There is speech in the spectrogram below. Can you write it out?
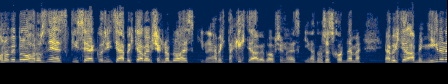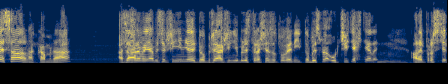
Ono by bylo hrozně hezký si jako říct, já bych chtěl, aby všechno bylo hezký. No já bych taky chtěl, aby bylo všechno hezký. Na tom se shodneme. Já bych chtěl, aby nikdo nesál na kamna a zároveň, aby se všichni měli dobře a všichni byli strašně zodpovědní. To bychom určitě chtěli. Hmm. Ale prostě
